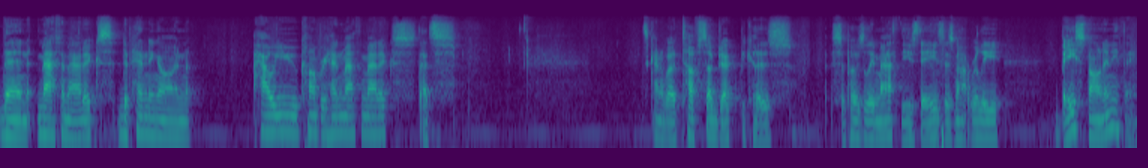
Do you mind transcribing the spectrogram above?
Then mathematics, depending on how you comprehend mathematics, that's it's kind of a tough subject because supposedly math these days is not really based on anything.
